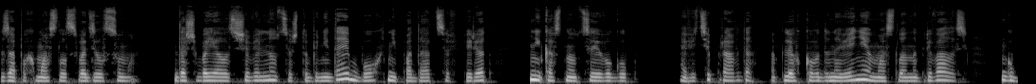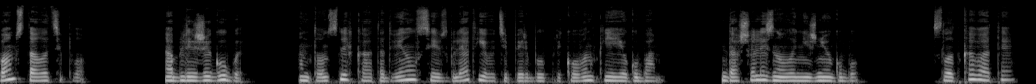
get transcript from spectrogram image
Запах масла сводил с ума. Даша боялась шевельнуться, чтобы, не дай бог, не податься вперед, не коснуться его губ. А ведь и правда, от легкого дуновения масло нагревалось, губам стало тепло. «Оближи губы», Антон слегка отодвинулся, и взгляд его теперь был прикован к ее губам. Даша лизнула нижнюю губу. «Сладковатая».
